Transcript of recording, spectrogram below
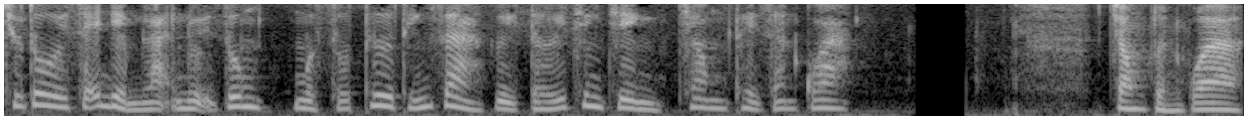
chúng tôi sẽ điểm lại nội dung một số thư thính giả gửi tới chương trình trong thời gian qua. Trong tuần qua,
